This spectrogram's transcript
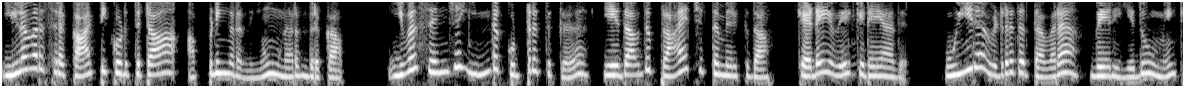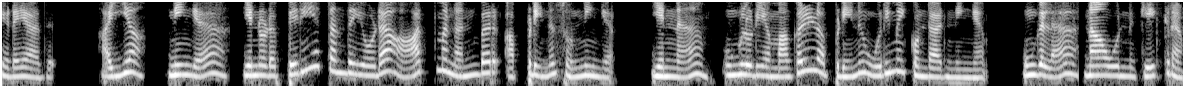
இளவரசரை காட்டி கொடுத்துட்டா அப்படிங்கறதையும் உணர்ந்திருக்கா. இவ செஞ்ச இந்த குற்றத்துக்கு ஏதாவது பிராயச்சித்தம் இருக்குதா? கிடையவே கிடையாது. உயிரை விடுறத தவிர வேற எதுவுமே கிடையாது. ஐயா நீங்க என்னோட பெரிய தந்தையோட ஆத்ம நண்பர் அப்படின்னு சொன்னீங்க. என்ன உங்களுடைய மகள் அப்படின்னு உரிமை கொண்டாடினீங்க. உங்களை நான் ஒன்னு கேக்குறேன்.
